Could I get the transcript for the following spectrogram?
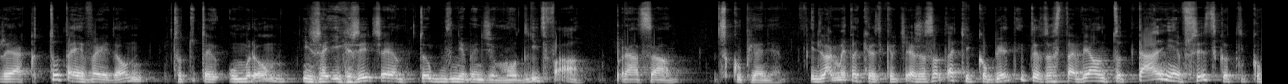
że jak tutaj wejdą, to tutaj umrą i że ich życie to głównie będzie modlitwa, praca, skupienie. I dla mnie takie odkrycie, że są takie kobiety, które zostawiają totalnie wszystko tylko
